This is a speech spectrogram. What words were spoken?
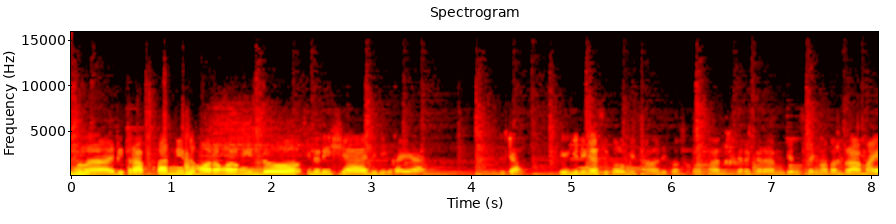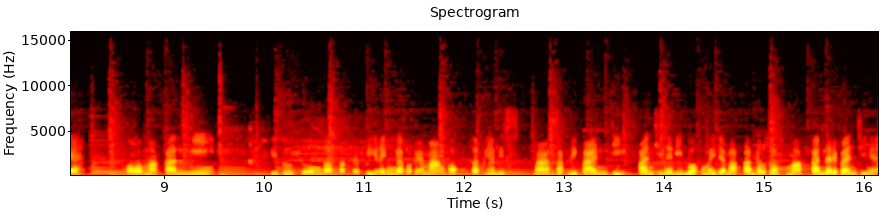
mulai diterapkan nih sama orang-orang Indo Indonesia. Jadi kayak kita kayak gini gak sih kalau misalnya di kos-kosan gara-gara mungkin sering nonton drama ya kalau makan mie itu tuh nggak pakai piring nggak pakai mangkok tapi habis masak di panci pancinya dibawa ke meja makan terus harus makan dari pancinya.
